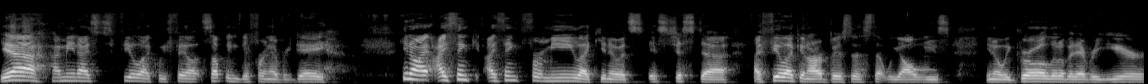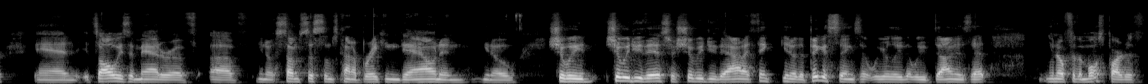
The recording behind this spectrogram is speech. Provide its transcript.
Yeah, I mean, I feel like we fail at something different every day. You know, I, I think I think for me, like you know, it's it's just uh, I feel like in our business that we always, you know, we grow a little bit every year, and it's always a matter of of you know some systems kind of breaking down and you know should we should we do this or should we do that? I think you know the biggest things that we really that we've done is that you know for the most part of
